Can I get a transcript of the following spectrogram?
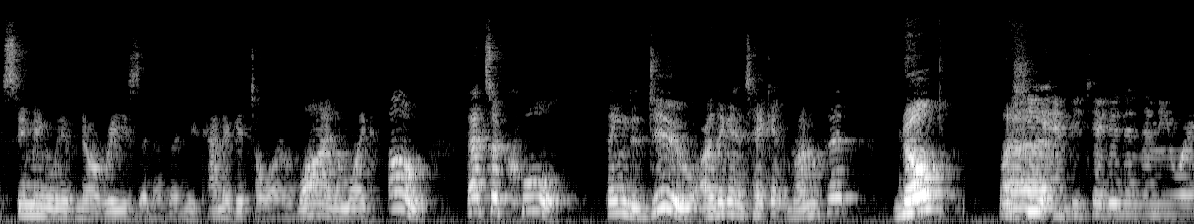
seemingly of no reason, and then you kind of get to learn why. And I'm like, oh, that's a cool thing to do. Are they going to take it and run with it? Nope. Was Uh, she amputated in any way?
